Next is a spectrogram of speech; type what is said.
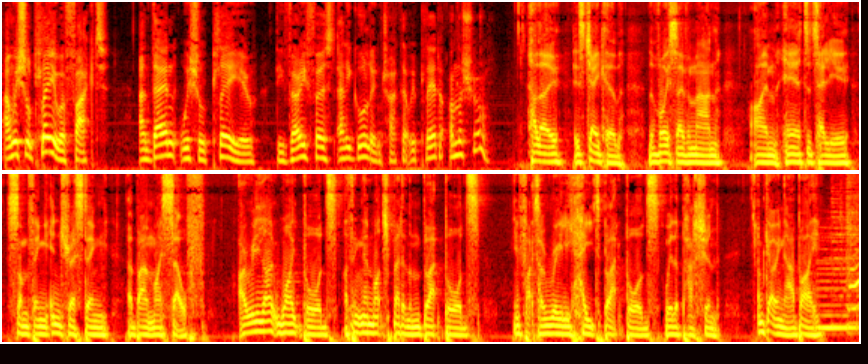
and we shall play you a fact, and then we shall play you the very first Ellie Goulding track that we played on the show. Hello, it's Jacob, the voiceover man. I'm here to tell you something interesting about myself. I really like whiteboards. I think they're much better than blackboards. In fact, I really hate blackboards with a passion. I'm going now, bye.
